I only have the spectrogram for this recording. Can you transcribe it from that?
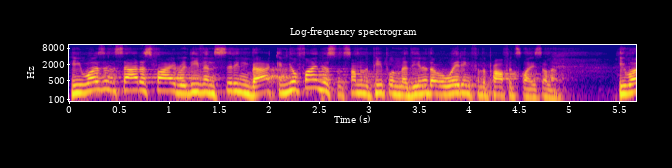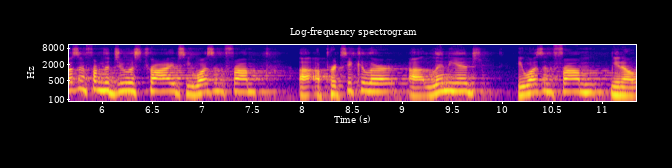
He wasn't satisfied with even sitting back. And you'll find this with some of the people in Medina that were waiting for the Prophet. He wasn't from the Jewish tribes. He wasn't from uh, a particular uh, lineage. He wasn't from, you know,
